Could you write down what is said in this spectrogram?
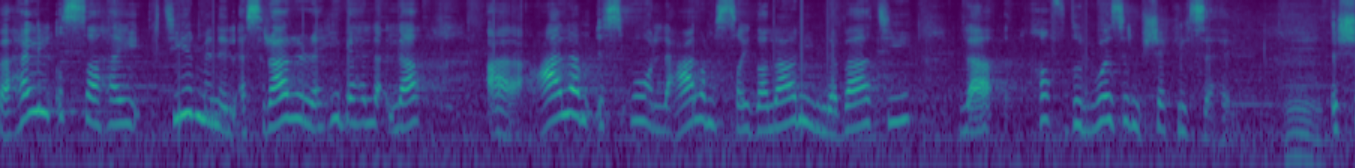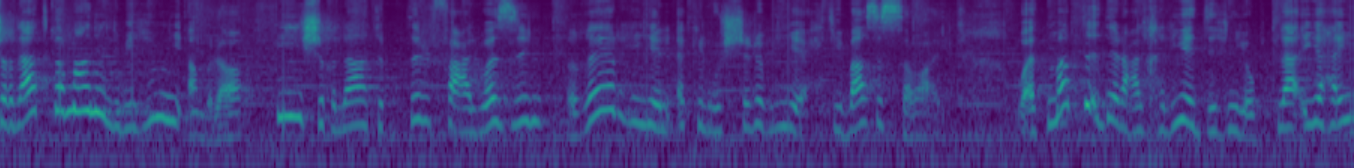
فهي القصة هي كثير من الأسرار الرهيبة هلأ لا عالم اسمه العالم الصيدلاني النباتي لخفض الوزن بشكل سهل. الشغلات كمان اللي بيهمني أمرها في شغلات بترفع الوزن غير هي الأكل والشرب هي احتباس السوائل. وقت ما بتقدر على الخلية الدهنيه وبتلاقيها هي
